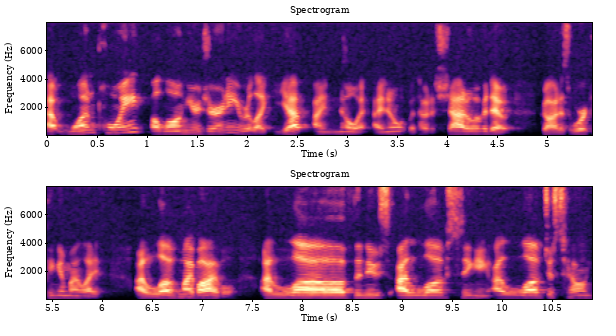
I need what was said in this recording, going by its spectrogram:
At one point along your journey, you were like, Yep, I know it. I know it without a shadow of a doubt. God is working in my life. I love my Bible. I love the news. I love singing. I love just telling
